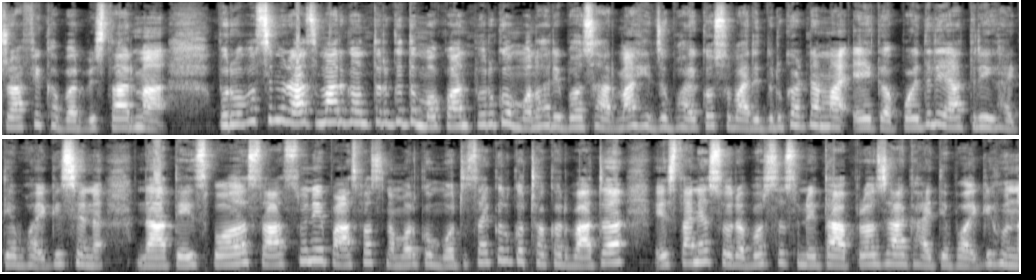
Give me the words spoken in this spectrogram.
ट्राफिक खबर विस्तारमा। पूर्व पश्चिम राजमार्ग अन्तर्गत मकवानपुरको मनहरी बजारमा हिजो भएको सवारी दुर्घटनामा एक पैदल यात्री घाइते भएकी छिन्। ना तेइस प सात नम्बरको मोटरसाइकलको ठक्करबाट स्थानीय सोह्र वर्ष सुनिता प्रजा घाइते भएकी हुन्।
